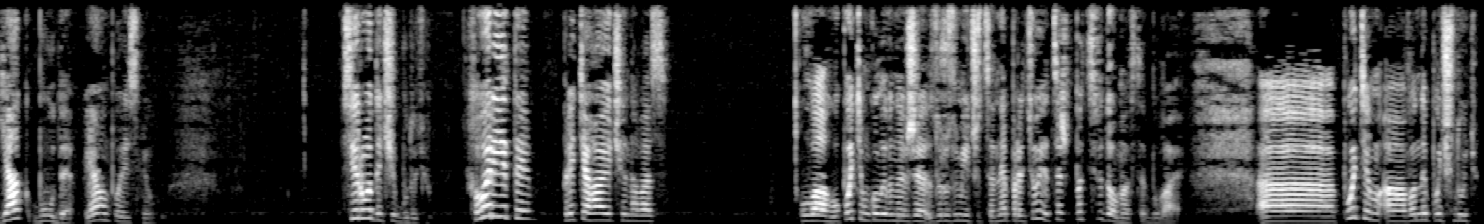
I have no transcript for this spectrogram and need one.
Як буде? Я вам поясню. Всі родичі будуть хворіти, притягаючи на вас увагу. Потім, коли вони вже зрозуміють, що це не працює, це ж підсвідоме все буває. Потім вони почнуть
